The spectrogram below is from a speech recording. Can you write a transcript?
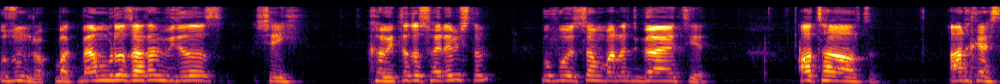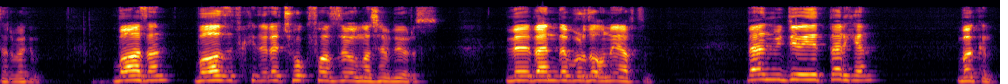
Uzun rok. Bak ben burada zaten videoda şey kayıtta da söylemiştim. Bu pozisyon bana gayet iyi. At A6. Arkadaşlar bakın. Bazen bazı fikirlere çok fazla yoğunlaşabiliyoruz. Ve ben de burada onu yaptım. Ben videoyu editlerken bakın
